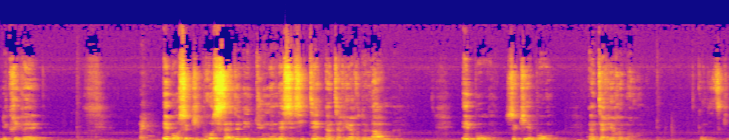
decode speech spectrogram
Il écrivait Est beau ce qui procède d'une nécessité intérieure de l'âme, est beau ce qui est beau intérieurement. Kandinsky.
